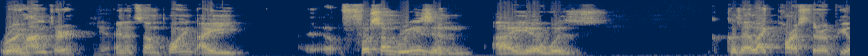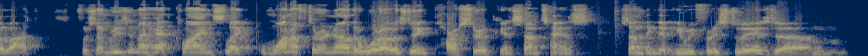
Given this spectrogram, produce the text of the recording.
Roy Hunter, Yeah. and at some point, I, uh, for some reason, I uh, was because I like parts therapy a lot. For some reason, I had clients like one after another where I was doing parts therapy and sometimes something that he refers to as, um,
